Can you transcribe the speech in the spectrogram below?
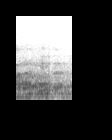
para.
